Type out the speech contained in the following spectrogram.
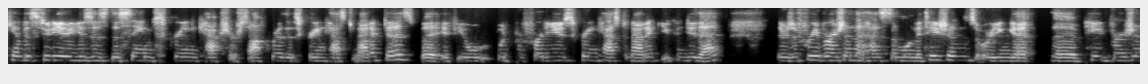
Canvas Studio uses the same screen capture software that Screencast-O-Matic does, but if you would prefer to use Screencast-O-Matic, you can do that. There's a free version that has some limitations, or you can get the paid version.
